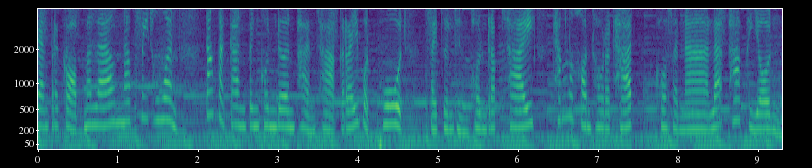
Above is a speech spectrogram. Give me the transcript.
ดงประกอบมาแล้วนับไม่ถ้วน ตั้งแต่การเป็นคนเดินผ่านฉากไร้บทพูด ไปจนถึงคนรับใช้ ทั้งละครโทรทัศน์ โฆษณาและภาพยนตร์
